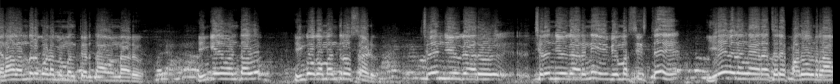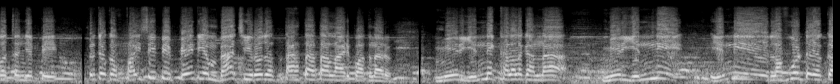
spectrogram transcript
జనాలందరూ కూడా మిమ్మల్ని తిడతా ఉన్నారు. ఇంకేమంటావు? ఇంకొక మంత్రి వస్తాడు. చిరంజీవి గారు చిరంజీవి గారిని విమర్శిస్తే ఏ విధంగా అయినా సరే పదవులు రావచ్చు అని చెప్పి ప్రతి ఒక్క వైసీపీ పేటీఎం బ్యాచ్ ఈ రోజు తహతహలాడిపోతున్నారు మీరు ఎన్ని కళల కన్నా మీరు ఎన్ని ఎన్ని లఫ్వుడ్ యొక్క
